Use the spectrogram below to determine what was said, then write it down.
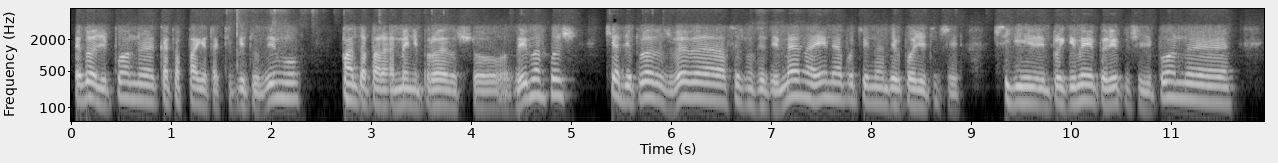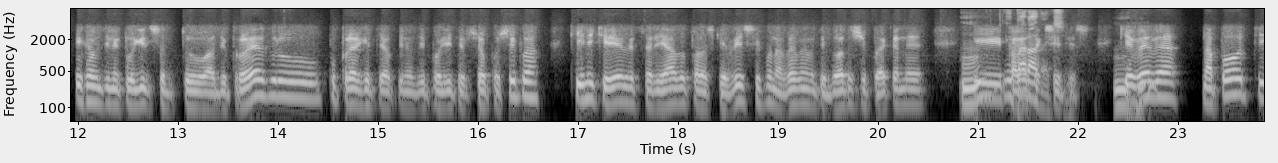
Εδώ λοιπόν ε, κατά πάγια τακτική του Δήμου πάντα παραμένει πρόεδρος ο δήμαρχος και αντιπρόεδρος βέβαια θεσμοθετημένα είναι από την αντιπολίτευση. Στην προκειμένη περίπτωση λοιπόν ε, είχαμε την εκλογή του Αντιπροέδρου που προέρχεται από την αντιπολίτευση όπως είπα και είναι η κυρία Ελευθεριάδου Παρασκευή σύμφωνα βέβαια με την πρόταση που έκανε mm, η, η παράταξή της. Και βέβαια να πω ότι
